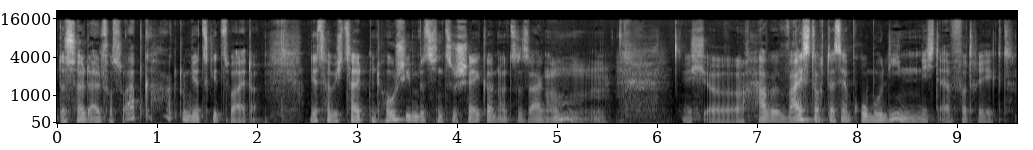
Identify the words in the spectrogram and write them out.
Das ist halt einfach so abgehakt und jetzt geht's weiter. Und jetzt habe ich Zeit mit Hoshi ein bisschen zu shakern und zu sagen, mm, ich äh, habe, weiß doch, dass er Bromolin nicht äh, verträgt.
